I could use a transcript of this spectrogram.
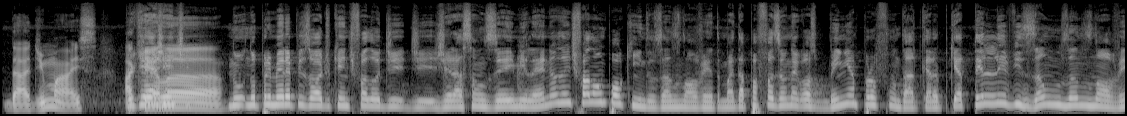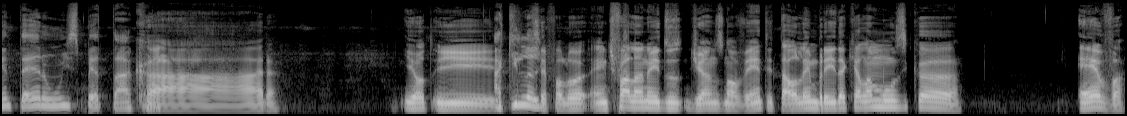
Dá demais. Porque Aquela. a gente. No, no primeiro episódio que a gente falou de, de geração Z e Millennials, a gente falou um pouquinho dos anos 90, mas dá pra fazer um negócio bem aprofundado, cara, porque a televisão nos anos 90 era um espetáculo. Cara. E, eu, e Aquilo ali. você falou, a gente falando aí dos, de anos 90 e tal, eu lembrei daquela música Eva.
